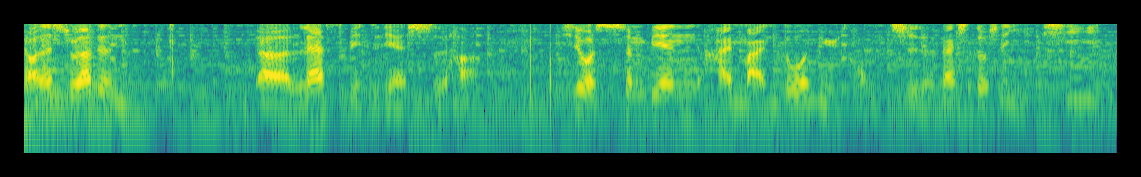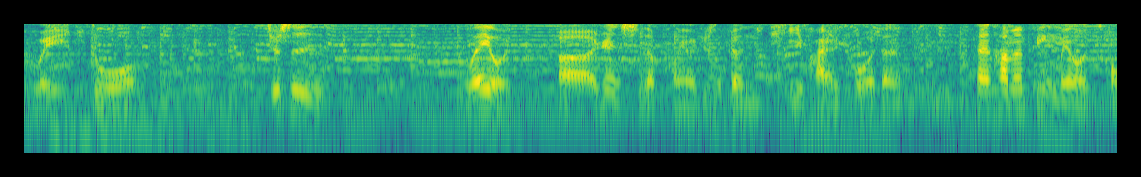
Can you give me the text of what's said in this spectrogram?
好，那说到这，呃，lesbian 这件事哈，其实我身边还蛮多女同。是的，但是都是以 T 为多，就是我也有呃认识的朋友，就是跟 T 拍拖的，但他们并没有从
